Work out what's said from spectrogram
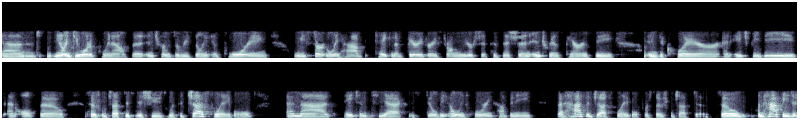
And, you know, I do want to point out that in terms of resilient flooring, we certainly have taken a very, very strong leadership position in transparency in Declare and HPDs and also social justice issues with the Just label and that HMTX is still the only flooring company that has a Just label for social justice. So I'm happy to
